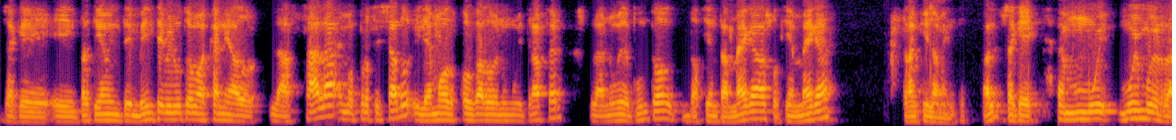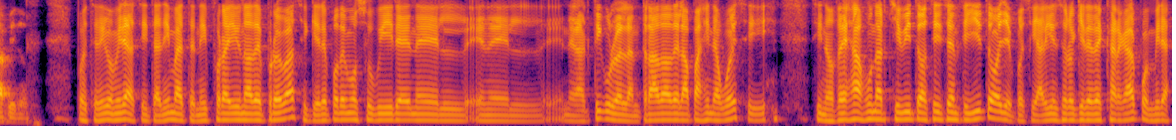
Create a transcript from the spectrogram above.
O sea que eh, prácticamente en 20 minutos hemos escaneado la sala, hemos procesado y le hemos colgado en un WeTransfer la nube de puntos 200 megas o 100 megas tranquilamente, ¿vale? O sea que es muy, muy, muy rápido. Pues te digo, mira, si te anima, tenéis por ahí una de prueba, si quieres podemos subir en el, en el, en el artículo, en la entrada de la página web, si, si nos dejas un archivito así sencillito, oye, pues si alguien se lo quiere descargar, pues mira,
